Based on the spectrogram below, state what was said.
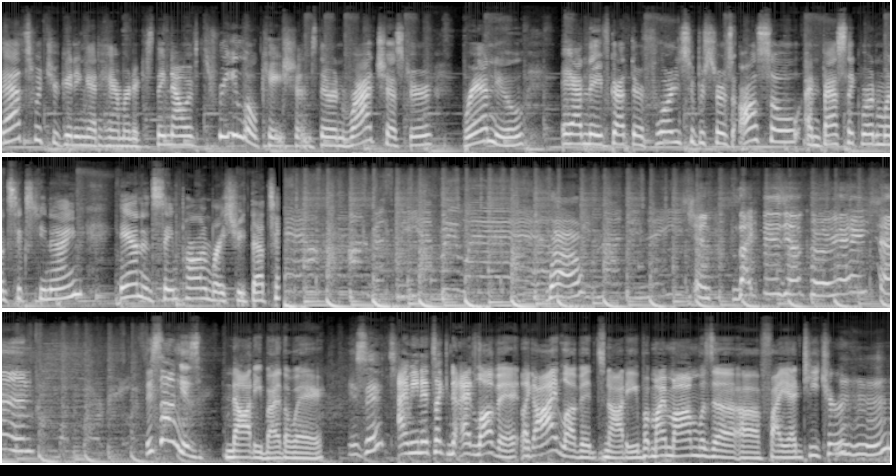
that's what you're getting at Hamernick's. They now have three locations. They're in Rochester, brand new, and they've got their flooring superstores also on Bass Lake Road in 169 and in St. Paul and Rice Street. That's This song is naughty, by the way. is it? I mean, it's like I love it. Like I love it. It's naughty. But my mom was a, a Phy Ed teacher, mm-hmm.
